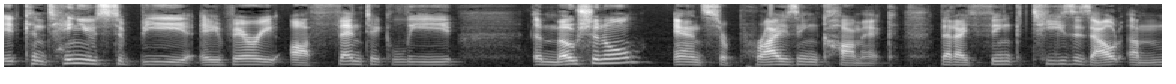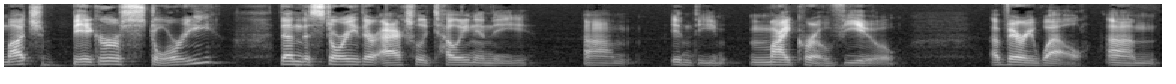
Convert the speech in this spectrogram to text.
It continues to be a very authentically emotional and surprising comic that I think teases out a much bigger story than the story they're actually telling in the um, in the micro view uh, very well. Um,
